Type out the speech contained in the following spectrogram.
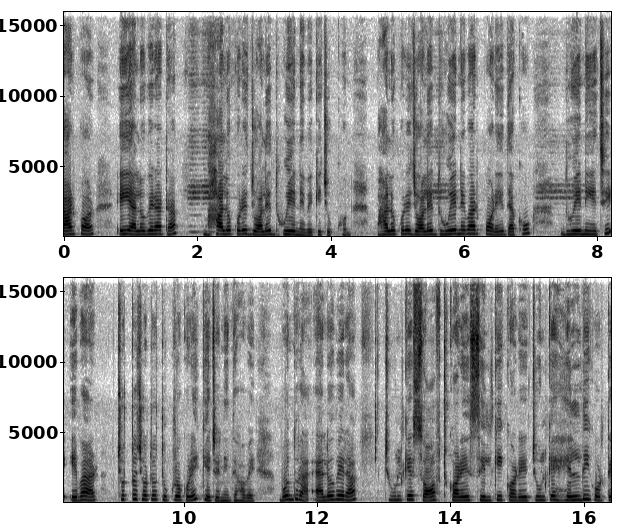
তারপর এই অ্যালোভেরাটা ভালো করে জলে ধুয়ে নেবে কিছুক্ষণ। ভালো করে জলে ধুয়ে নেবার পরে দেখো ধুয়ে নিয়েছি। এবার ছোট্ট ছোট টুকরো করে কেটে নিতে হবে। বন্ধুরা, অ্যালোভেরা চুলকে সফট করে সিল্কি করে, চুলকে হেলদি করতে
